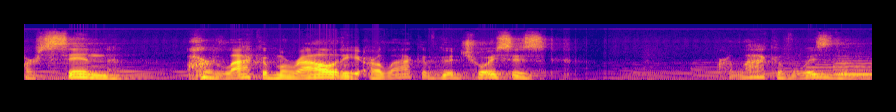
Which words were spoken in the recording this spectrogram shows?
our sin, our lack of morality, our lack of good choices, our lack of wisdom.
